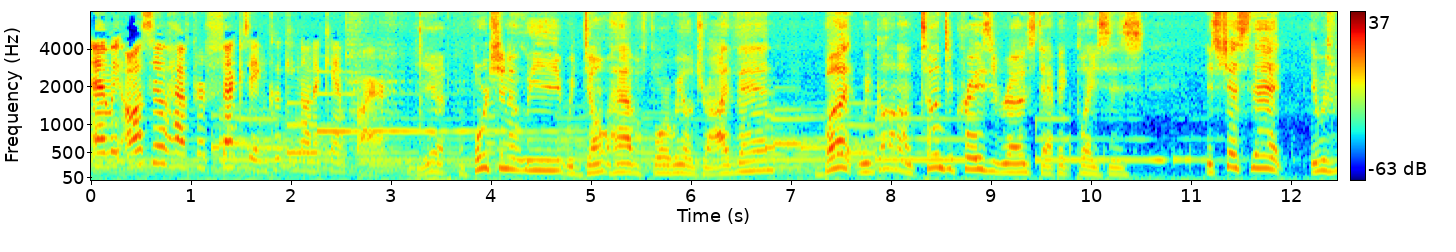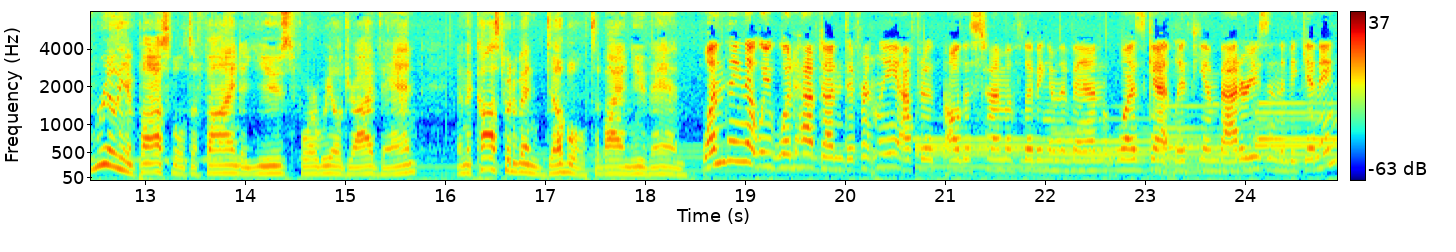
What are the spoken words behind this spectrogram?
And we also have perfecting cooking on a campfire. Yeah, unfortunately, we don't have a four-wheel drive van, but we've gone on tons of crazy roads to epic places. It's just that it was really impossible to find a used four-wheel drive van and the cost would have been double to buy a new van. One thing that we would have done differently after all this time of living in the van was get lithium batteries in the beginning.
